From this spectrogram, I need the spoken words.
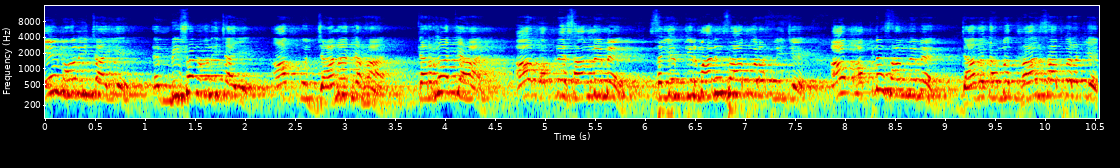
एम होनी चाहिए एम्बिशन होनी चाहिए। आपको जाना कहाँ है, करना क्या है, आप अपने सामने में, सैयद किरमानी साहब को रख लीजिए। आप अपने सामने में, जावेद अहमद खान साहब को रखिए।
